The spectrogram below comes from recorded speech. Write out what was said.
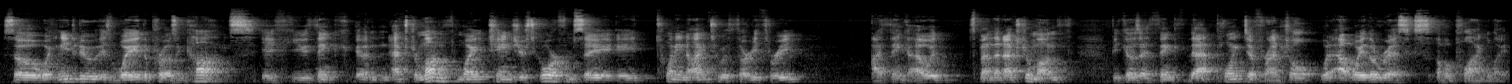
So what you need to do is weigh the pros and cons. If you think an extra month might change your score from say a 29 to a 33, I think I would spend that extra month because I think that point differential would outweigh the risks of applying late.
